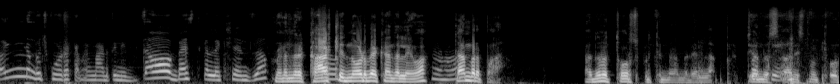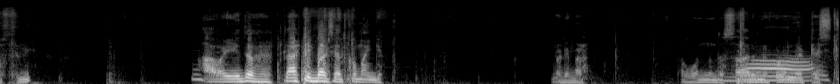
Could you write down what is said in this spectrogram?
ಕಣ್ಣು ಮುಚ್ಕೊಂಡು ರೆಕಮೆಂಡ್ ಮಾಡ್ತೀನಿ. ದ ಬೆಸ್ಟ್ ಕಲೆಕ್ಷನ್ಸ್ ಮೇಡಮ್ ಅಂದ್ರೆ ಕಾಸ್ಟ್ಲಿ ನೋಡ್ಬೇಕಂದ್ರೆ ನೀವು ತಾಮ್ರಪ್ಪ ಅದನ್ನು ತೋರಿಸ್ಬಿಡ್ತೀನಿ ಮೇಡಮ್ ಅದೆಲ್ಲ. ಪ್ರತಿಯೊಂದು. ಸಾರೀಸ್ನು ತೋರಿಸ್ತೀನಿ. ಇದು ಪ್ಲಾಸ್ಟಿಕ್ ಬಾಕ್ಸ್ ಎತ್ಕೊಂಬಂಗೆ. ನೋಡಿ ಮೇಡಮ್ ಒಂದೊಂದು ಸಾರಿನ ಕೂಡ ಲೇಟೆಸ್ಟ್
